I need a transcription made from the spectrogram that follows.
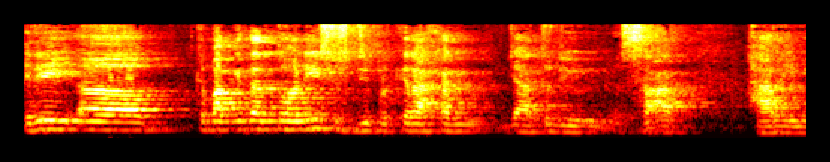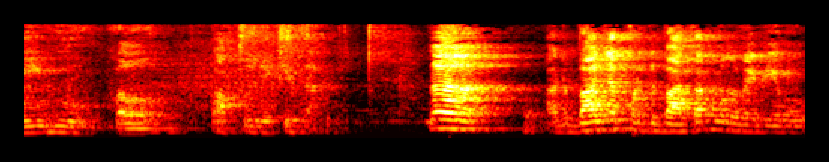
Jadi uh, kebangkitan Tuhan Yesus diperkirakan jatuh di saat hari Minggu kalau waktunya kita. Nah, ada banyak perdebatan mengenai dia mau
